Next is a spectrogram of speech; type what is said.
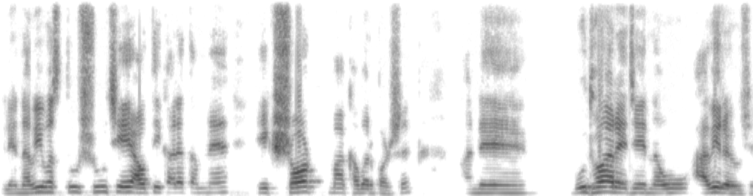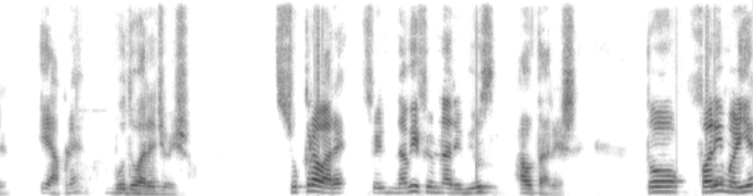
એટલે નવી વસ્તુ શું છે એ આવતીકાલે તમને એક શોર્ટમાં ખબર પડશે. અને બુધવારે જે નવું આવી રહ્યું છે એ આપણે બુધવારે જોઈશું. શુક્રવારે ફિલ્મ, નવી ફિલ્મના રિવ્યૂઝ આવતા રહેશે. તો ફરી મળીએ.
